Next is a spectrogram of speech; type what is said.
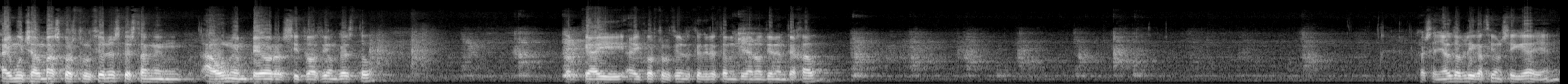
Hay muchas más construcciones que están aún en peor situación que esto porque hay, hay construcciones que directamente ya no tienen tejado. La señal de obligación sigue ahí, ¿eh?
